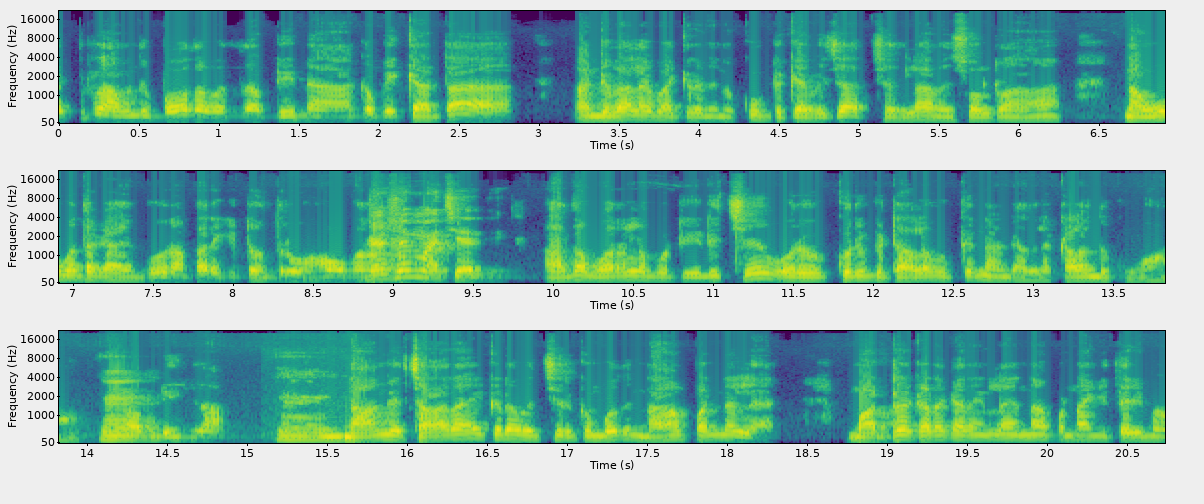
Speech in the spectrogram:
எப்படிடா வந்து போதை வருது அப்படின்னு அங்க போய் கேட்டா அங்க வேலை பார்க்கிறவனை கூப்பிட்டு கே விசாரிச்சதுல அவன் சொல்றான் நான் ஊமத்தக்காயம் பூரா பறக்கிட்டு வந்துருவோம் அதான் உரலை போட்டு இடிச்சு ஒரு குறிப்பிட்ட அளவுக்கு நாங்க அதுல கலந்துக்குவோம். அப்படிங்கிறான். நாங்க சாராய கடை வச்சிருக்கும் போது நான் பண்ணல மற்ற கடைக்காரங்க எல்லாம் என்ன பண்ணாங்க தெரியுமா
